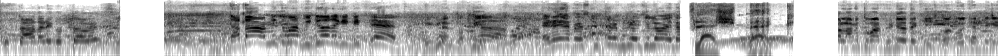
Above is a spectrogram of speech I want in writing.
খুব তাড়াতাড়ি করতে হবে। দাদা আমি তোমার ভিডিও দেখে গেছেন বুঝলেন সত্যি? হ্যাঁ। এটাই একটা স্ক্রিপ্টের ভিডিও ছিল এটা আমি তোমার ভিডিও দেখি ওইখান থেকে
